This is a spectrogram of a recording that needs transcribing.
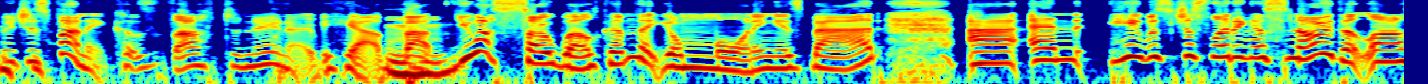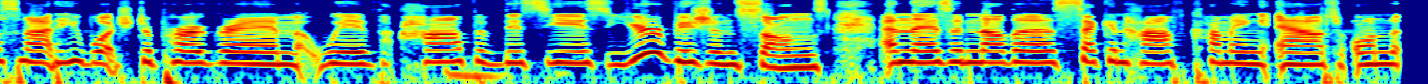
which is funny because it's afternoon over here. Mm-hmm. But you are so welcome that your morning is mad. Uh, and he was just letting us know that last night he watched a program with half of this year's Eurovision songs, and there's another second half coming out on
